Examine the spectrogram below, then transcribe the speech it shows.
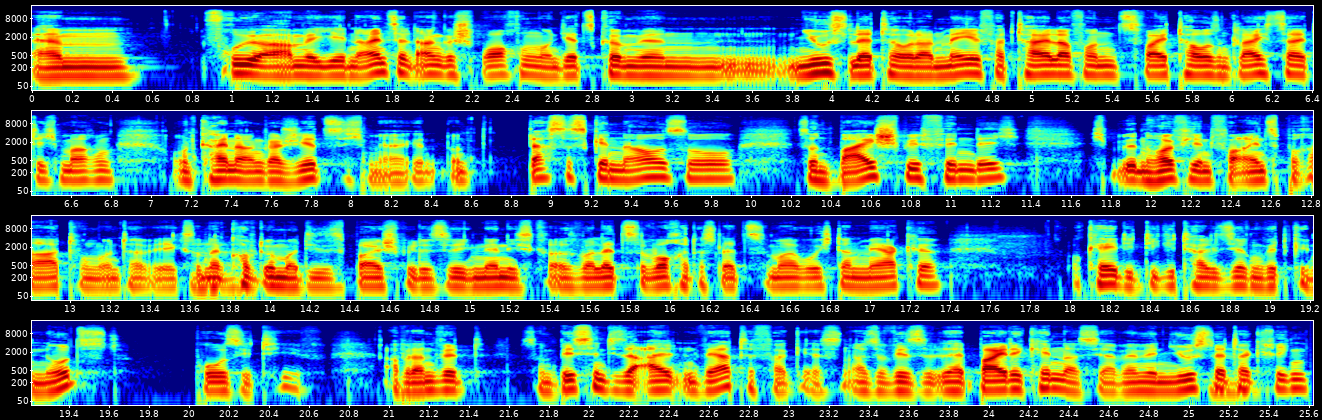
Ähm, Früher haben wir jeden einzeln angesprochen und jetzt können wir einen Newsletter oder einen Mailverteiler von 2000 gleichzeitig machen und keiner engagiert sich mehr. Und das ist genauso so ein Beispiel, finde ich. Ich bin häufig in Vereinsberatungen unterwegs und dann mhm. kommt immer dieses Beispiel, deswegen nenne ich es gerade. Es war letzte Woche das letzte Mal, wo ich dann merke, okay, die Digitalisierung wird genutzt positiv. Aber dann wird so ein bisschen diese alten Werte vergessen. Also wir beide kennen das ja, wenn wir ein Newsletter mhm. kriegen,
